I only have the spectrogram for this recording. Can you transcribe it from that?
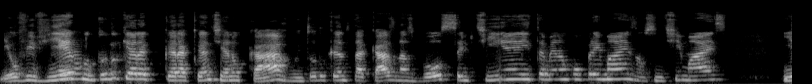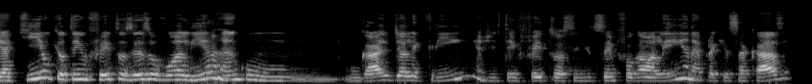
Eu vivia com tudo que era, que era canto, tinha no carro, em todo canto da casa, nas bolsas, sempre tinha, e também não comprei mais, não senti mais. E aqui o que eu tenho feito, às vezes eu vou ali, arranco um, um galho de alecrim, a gente tem feito acendido sempre fogão a lenha, né, para aquecer a casa.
